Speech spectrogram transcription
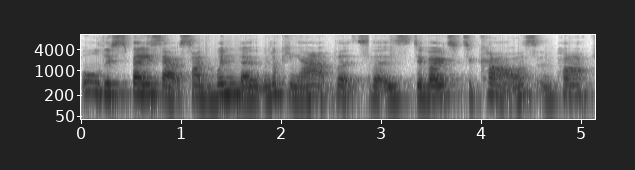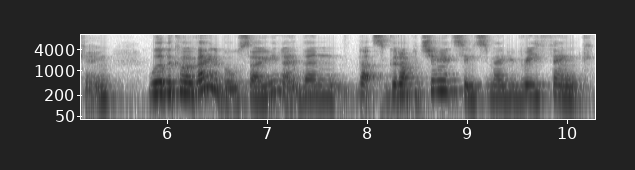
all this space outside the window that we're looking at that's, that is devoted to cars and parking will become available. So, you know, then that's a good opportunity to maybe rethink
